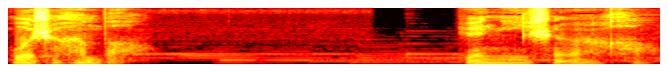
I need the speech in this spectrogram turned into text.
我是汉堡，愿你一生安好。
